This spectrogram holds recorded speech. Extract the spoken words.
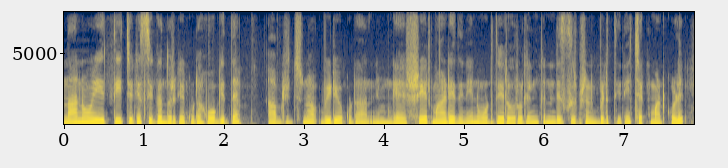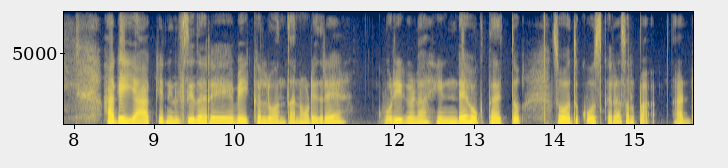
ನಾನು ಇತ್ತೀಚೆಗೆ ಸಿಗಂದೂರಿಗೆ ಕೂಡ ಹೋಗಿದ್ದೆ. ಆ ಬ್ರಿಡ್ಜ್ನ ವಿಡಿಯೋ ಕೂಡ ನಿಮಗೆ ಶೇರ್ ಮಾಡಿದ್ದೀನಿ. ನೋಡದೇ ಇರೋರು ಲಿಂಕನ್ನು ಡಿಸ್ಕ್ರಿಪ್ಷನ್ ಬಿಡ್ತೀನಿ. ಚೆಕ್ ಮಾಡ್ಕೊಳ್ಳಿ. ಹಾಗೆ ಯಾಕೆ ನಿಲ್ಲಿಸಿದ್ದಾರೆ ವೆಹಿಕಲ್ಲು ಅಂತ ನೋಡಿದರೆ, ಕುರಿಗಳ ಹಿಂದೆ ಹೋಗ್ತಾ ಇತ್ತು. ಸೊ ಅದಕ್ಕೋಸ್ಕರ ಸ್ವಲ್ಪ ಅಡ್ಡ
